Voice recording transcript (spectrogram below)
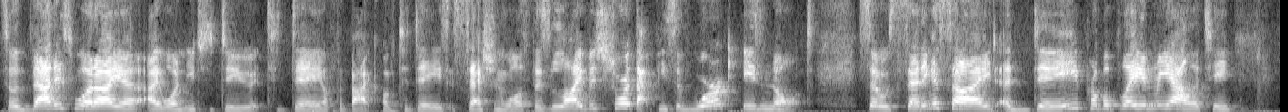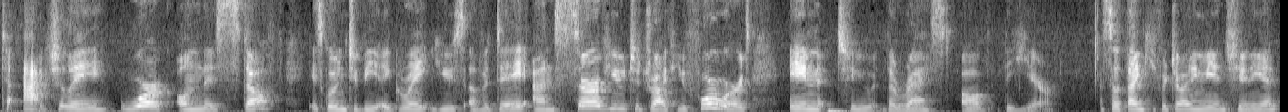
So that is what I uh, I want you to do today off the back of today's session. Whilst this live is short, that piece of work is not. So setting aside a day, probably in reality, to actually work on this stuff is going to be a great use of a day and serve you to drive you forward into the rest of the year. So, thank you for joining me and tuning in.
